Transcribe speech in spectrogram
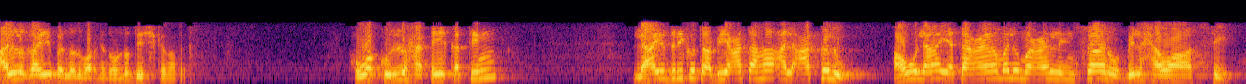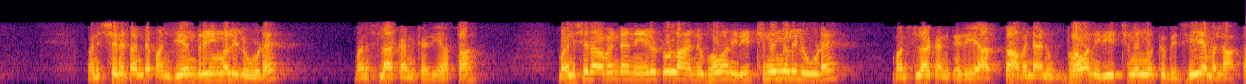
അൽ ഗൈബ് എന്നത് പറഞ്ഞതുകൊണ്ട് ഉദ്ദേശിക്കുന്നത്. ഹുവ കുല്ലു ഹീഖത്തിൻ ലായുദ്രിക്കു തബിയാത്തഹ അൽ അക്കലു ഔ ലാ യതആമലു മഅൽ ഇൻസാനു ബിൽ ഹവാസി മനുഷ്യന് തന്റെ പഞ്ചേന്ദ്രിയങ്ങളിലൂടെ മനസ്സിലാക്കാൻ കഴിയാത്ത മനുഷ്യൻ അവന്റെ നേരിട്ടുള്ള അനുഭവ നിരീക്ഷണങ്ങളിലൂടെ മനസ്സിലാക്കാൻ കഴിയാത്ത അവന്റെ അനുഭവ നിരീക്ഷണങ്ങൾക്ക് വിധേയമല്ലാത്ത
